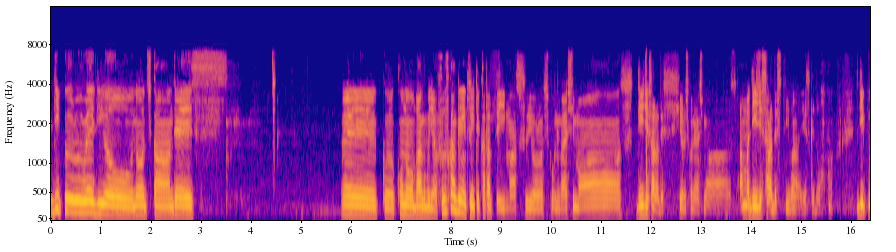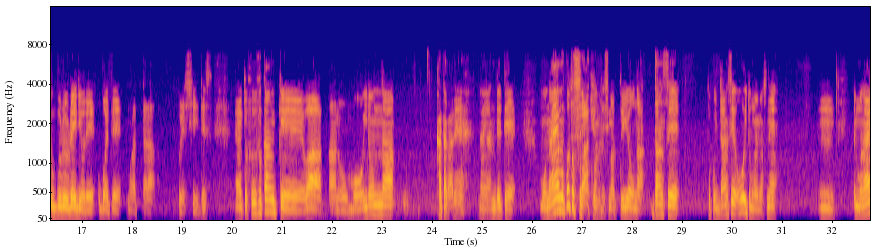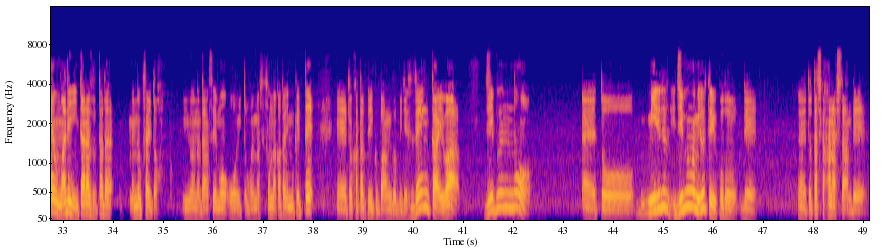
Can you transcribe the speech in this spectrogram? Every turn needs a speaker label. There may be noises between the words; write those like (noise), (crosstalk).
Speaker 1: ディープレディオの時間です。えー、この番組では夫婦関係について語っています。よろしくお願いします。DJ サラです。よろしくお願いします。あんま DJ サラですって言わないですけど、ディープブルーレディオで覚えてもらったら嬉しいです。えっ、ー、と、夫婦関係は、あの、もういろんな方がね、悩んでて、もう悩むことすら諦めてしまうというような男性特に男性多いと思いますね。うん。でも悩むまでに至らず、ただめんどくさいというような男性も多いと思います。そんな方に向けて、えっ、ー、と、語っていく番組です。前回は自分の、えっ、ー、と、見る、自分を見るということで、えっ、ー、と、確か話したんで、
